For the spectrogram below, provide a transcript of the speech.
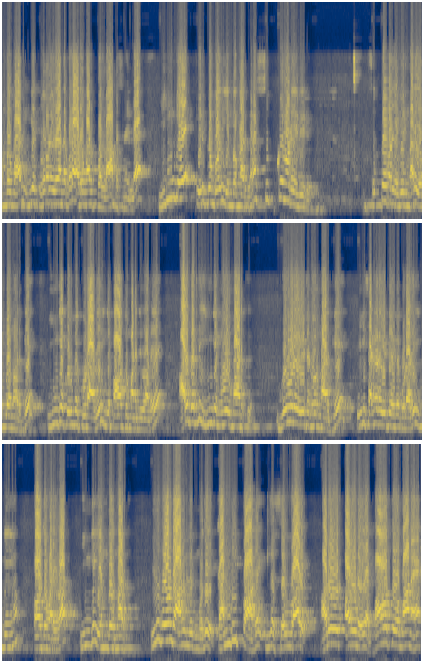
ஐம்பது மார்க் இங்கே இருந்தா கூட அறுபது மார்க் போடலாம் பிரச்சனை இல்ல. இங்க இருக்கும்போது எண்பது மார்க் ஏன்னா சுக்கனுடைய வீடு. சுக்கனுடைய வீடுனால எண்பது மார்க் இங்க கொடுக்க கூடாது இங்க பாவத்துவம் அடைஞ்சுவாரு. அதுக்கடுத்து இங்க நூறு மார்க் குருவுடைய வீட்டு நூறு மார்க் இங்க சனியோட வீட்டு இருக்கக்கூடாது இங்கேயும் பாவத்துவம் அடைவார். இங்கே எண்பது மார்க் இது போன்ற ஆண்கள் இருக்கும்போது கண்டிப்பாக இந்த செவ்வாய் அவரு- அவருடைய பாவத்துவமான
